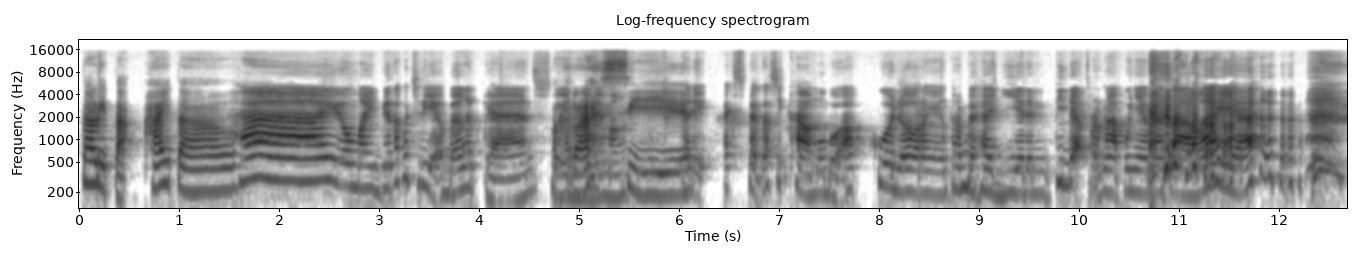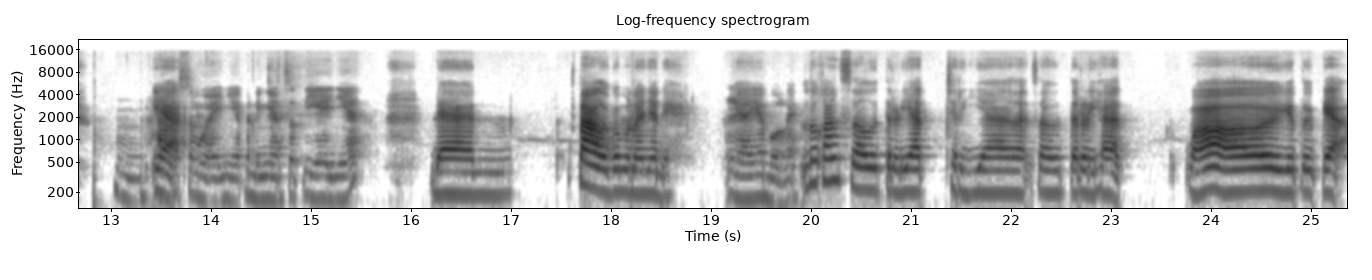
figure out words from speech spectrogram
Talita. Hai Tal. Hai, oh my god, aku ceria banget kan. Sesuai Parah memang sih. Dari ekspektasi kamu bahwa aku adalah orang yang terbahagia dan tidak pernah punya masalah ya. hmm, ya. semuanya, pendengar setianya. Dan Tal, gue mau nanya deh. Ya, ya boleh. Lu kan selalu terlihat ceria, selalu terlihat wow gitu. Kayak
